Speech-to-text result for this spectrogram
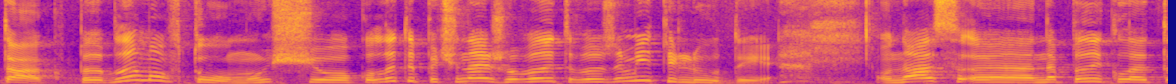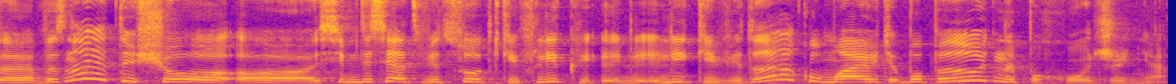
так, проблема в тому, що коли ти починаєш говорити, ви розумієте, люди, у нас, е, наприклад, ви знаєте, що 70% лік, ліків від раку мають або природне походження,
